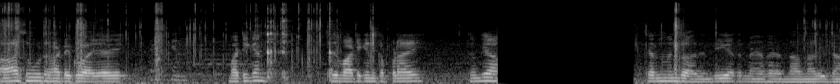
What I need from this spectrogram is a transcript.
ਆਹ ਸੂਟ ਸਾਡੇ ਕੋਲ ਆਇਆ ਏ। ਵਾਟਿਕਨ ਤੇ ਵਾਟਿਕਨ ਕੱਪੜਾ ਏ ਕਿਉਂਕਿ ਆ ਕਰਨ ਮੈਨੂੰ ਦੱਸ ਦਿੰਦੀ ਹੈ ਤੇ ਮੈਂ ਫਿਰ ਨਾਲ ਨਾਲ ਇਦਾਂ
